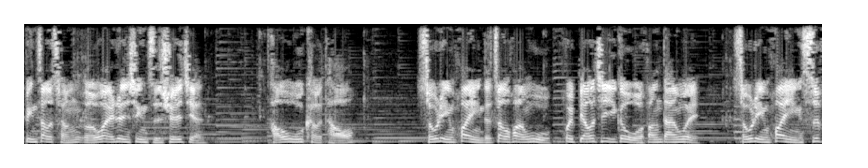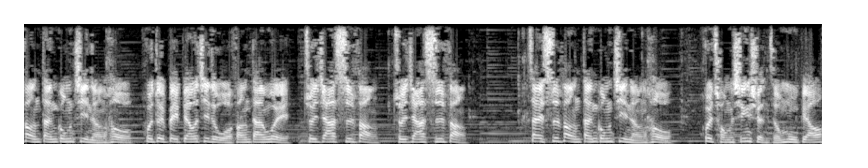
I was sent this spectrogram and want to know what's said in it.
并造成额外韧性值削减，逃无可逃。首领幻影的召唤物会标记一个我方单位，首领幻影释放弹弓技能后，会对被标记的我方单位追加释放、追加释放。在释放弹弓技能后，会重新选择目标，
